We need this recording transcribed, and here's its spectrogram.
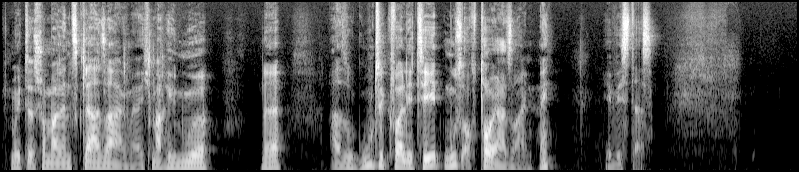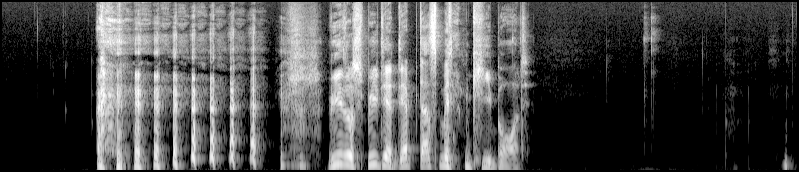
Ich möchte das schon mal ganz klar sagen. Ne? Ich mache hier nur, ne? Also gute Qualität muss auch teuer sein. Ne? Ihr wisst das. Wieso spielt der Depp das mit dem Keyboard?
